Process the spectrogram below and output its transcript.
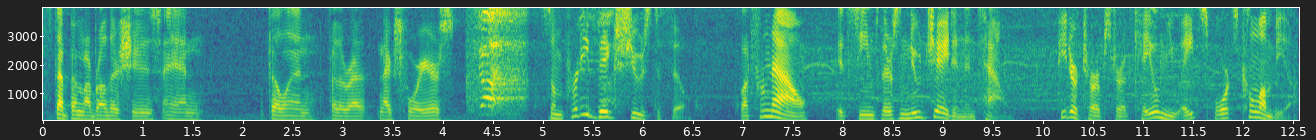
step in my brother's shoes and fill in for the next four years. Some pretty big shoes to fill. But for now, it seems there's a new Jaydin in town. Peter Terpstra, KOMU 8 Sports, Columbia.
